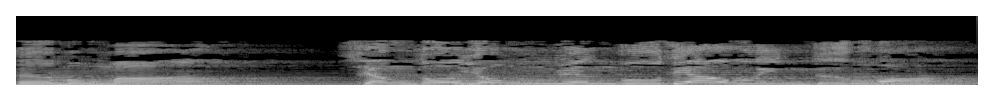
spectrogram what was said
的梦吗？像朵永远不凋零的花。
